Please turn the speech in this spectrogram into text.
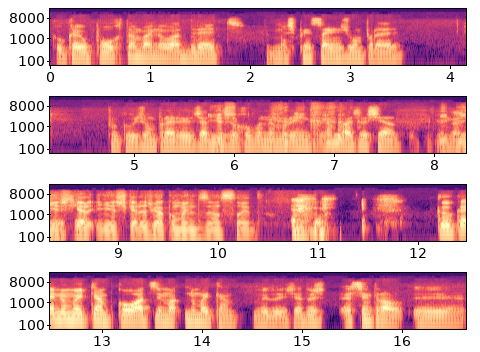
Coloquei o Porro também no lado direito, mas pensei em João Pereira. Porque o João Pereira já E diz este- o Ruben Amorim, é um gajo chato. E, Um e e este quer a jogar com menos cedo. Coloquei no meio campo Coates e Ma- no meio campo, meu Deus, é dos, a central eh,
